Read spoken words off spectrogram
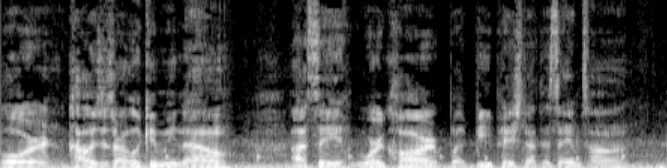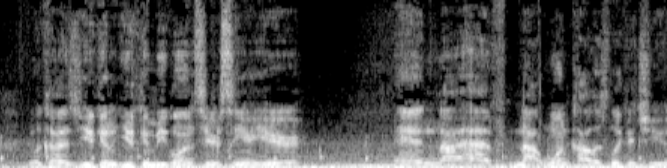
or colleges aren't looking at me now. I say work hard but be patient at the same time. Because you can you can be going to your senior year and not have not one college look at you.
